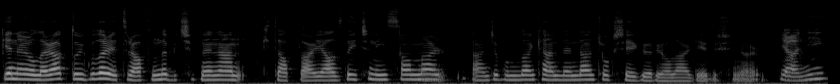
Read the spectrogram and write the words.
genel olarak duygular etrafında biçimlenen kitaplar yazdığı için insanlar Hı. bence bundan kendilerinden çok şey görüyorlar diye düşünüyorum. Yani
